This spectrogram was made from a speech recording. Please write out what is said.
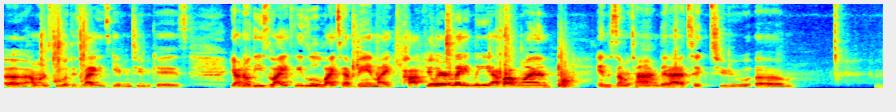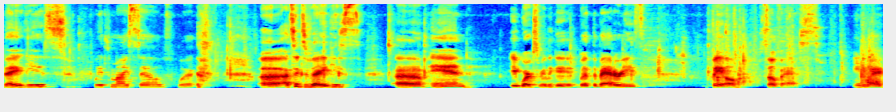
Uh, I wanna see what this light is giving too because y'all know these lights, these little lights have been like popular lately. I bought one in the summertime that I took to um, Vegas with myself. What? uh, I took to Vegas um, and it works really good, but the batteries fail so fast. Anyway,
